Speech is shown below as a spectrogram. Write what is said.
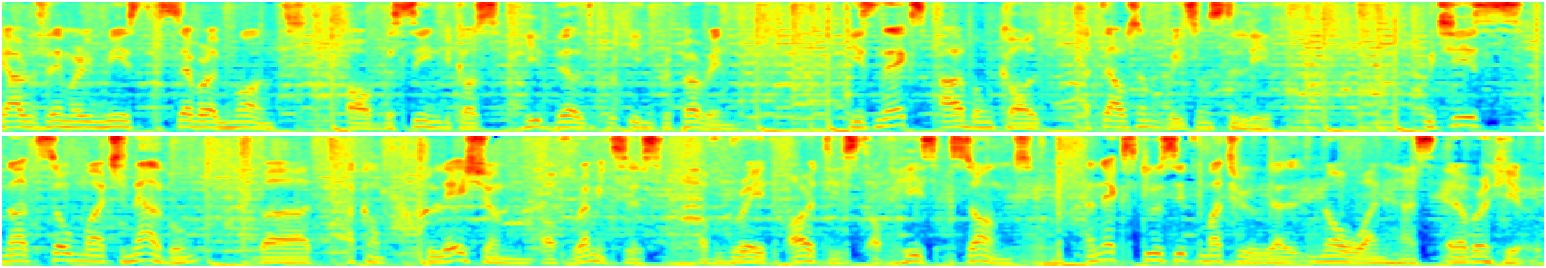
Gareth Emery missed several months of the scene because he dealt in preparing his next album called A Thousand Reasons to Live, which is not so much an album, but a compilation of remixes of great artists of his songs, an exclusive material no one has ever heard.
